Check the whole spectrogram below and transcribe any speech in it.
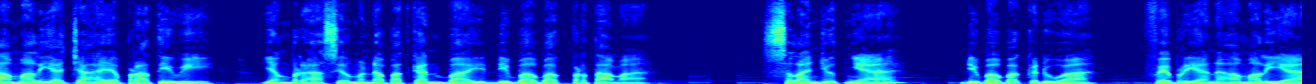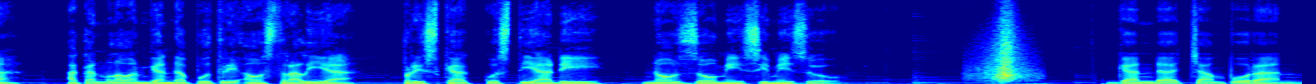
Amalia Cahaya Pratiwi, yang berhasil mendapatkan bye di babak pertama. Selanjutnya, di babak kedua, Febriana Amalia akan melawan ganda putri Australia, Priska Kustiadi, Nozomi Shimizu. Ganda Campuran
